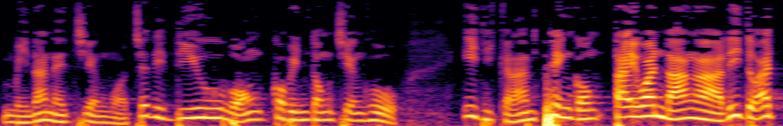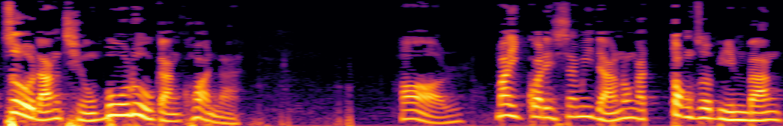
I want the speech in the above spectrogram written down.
毋是咱的政府，即个流氓国民党政府一直甲咱骗讲，台湾人啊，你着爱做人像母乳共款啊！吼，莫管你啥物人，拢甲当做面盲，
